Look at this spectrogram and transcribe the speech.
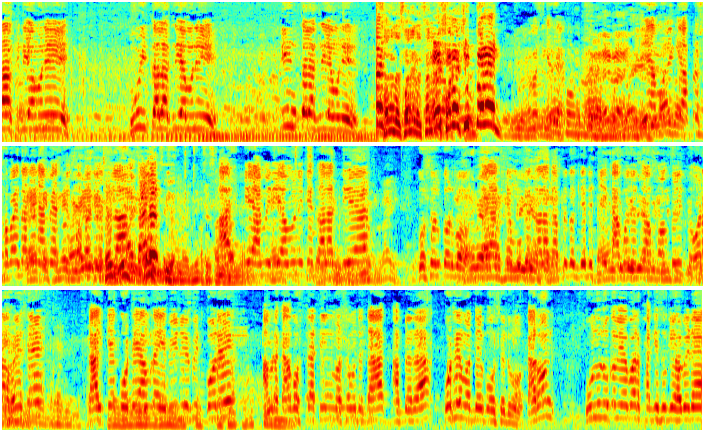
তালাক দিয়া মানে দুই তালাক দিয়া মানে তিন তালাক দিয়া মানে। সবাই চুপ করেন। সবাই আমি আজকে আমি তালাক দিয়ে গোসল করব আজকে মুখে তালাক আপনাকে দিয়ে দিচ্ছি কাগজে কমপ্লিট করা হয়েছে। কালকে কোর্টে আমরা এভিডেভিট করে আমরা কাগজটা তিন মাসের মধ্যে দাগ আপনারা কোর্টের পৌঁছে দেবো। কারণ কোন রকম এবার ফাঁকি থুকি হবে না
